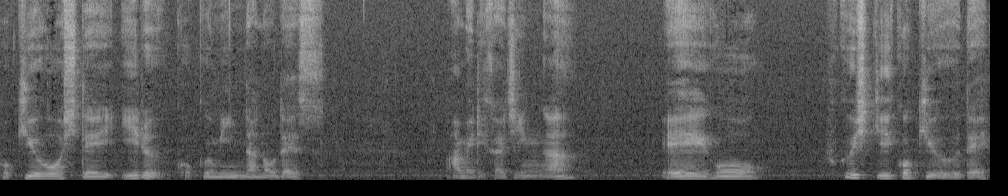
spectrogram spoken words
呼吸をしている国民なのです。アメリカ人が英語を腹式呼吸で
